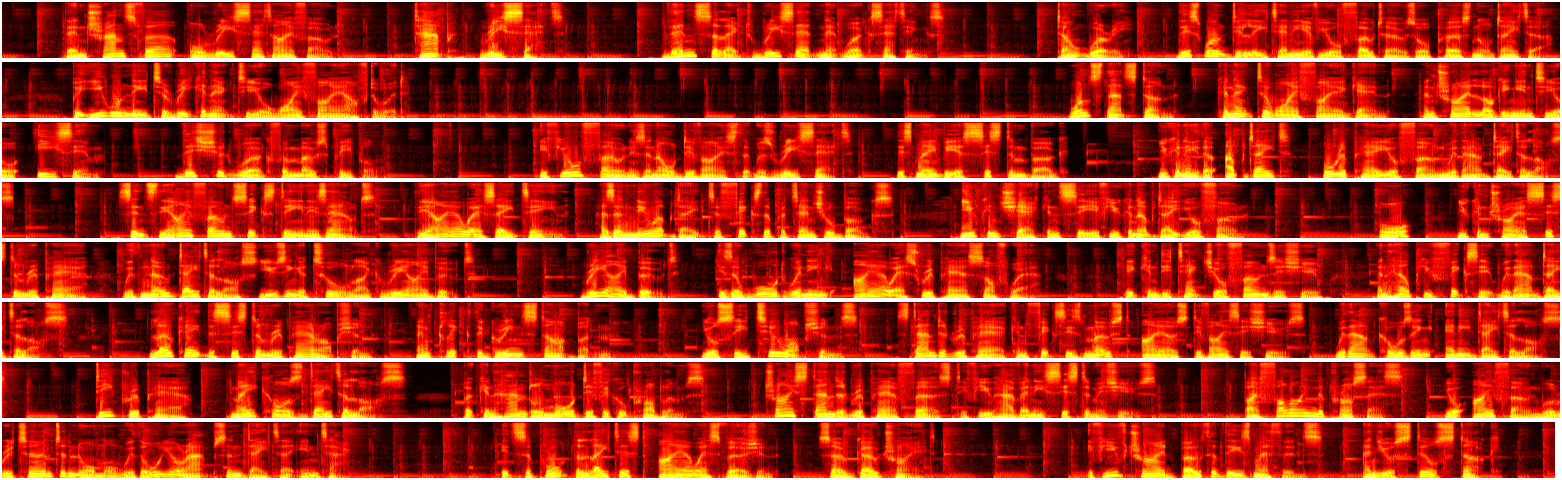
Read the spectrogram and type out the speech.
then Transfer or Reset iPhone. Tap Reset. Then select Reset Network Settings. Don't worry, this won't delete any of your photos or personal data, but you will need to reconnect to your Wi-Fi afterward. Once that's done, connect to Wi-Fi again and try logging into your eSIM. This should work for most people. If your phone is an old device that was reset, this may be a system bug. You can either update or repair your phone without data loss. Since the iPhone 16 is out, the iOS 18 has a new update to fix the potential bugs. You can check and see if you can update your phone. Or you can try a system repair with no data loss using a tool like ReiBoot. ReiBoot is award-winning iOS repair software. It can detect your phone's issue and help you fix it without data loss. Locate the System Repair option and click the green Start button. You'll see two options. Standard Repair can fixes most iOS device issues without causing any data loss. Deep Repair may cause data loss, but can handle more difficult problems. Try standard repair first if you have any system issues. By following the process, your iPhone will return to normal with all your apps and data intact. It supports the latest iOS version, so go try it. If you've tried both of these methods and you're still stuck,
